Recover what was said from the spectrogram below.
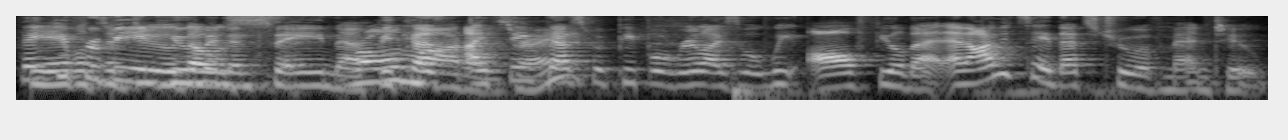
Thank you for being human and saying that because I think right? that's what people realize. Well, we all feel that, and I would say that's true of men too.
